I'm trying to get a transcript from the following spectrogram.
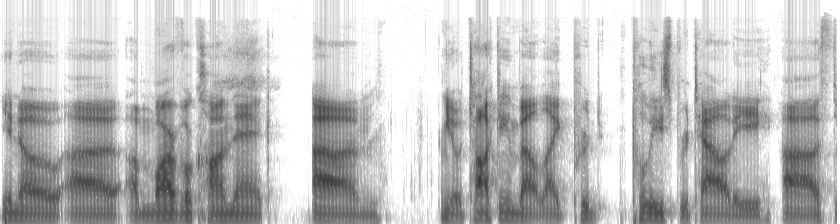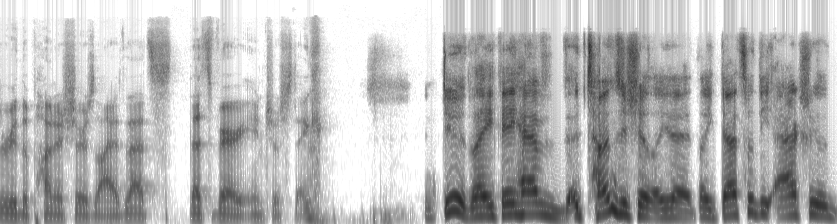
you know uh, a Marvel comic, um, you know, talking about like pr- police brutality uh, through the Punisher's eyes. That's that's very interesting. dude like they have tons of shit like that. Like that's what the actually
